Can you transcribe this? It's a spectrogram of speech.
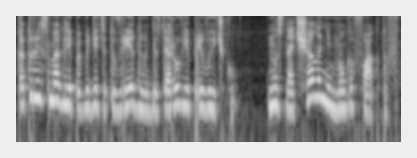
которые смогли победить эту вредную для здоровья привычку. Но сначала немного фактов.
